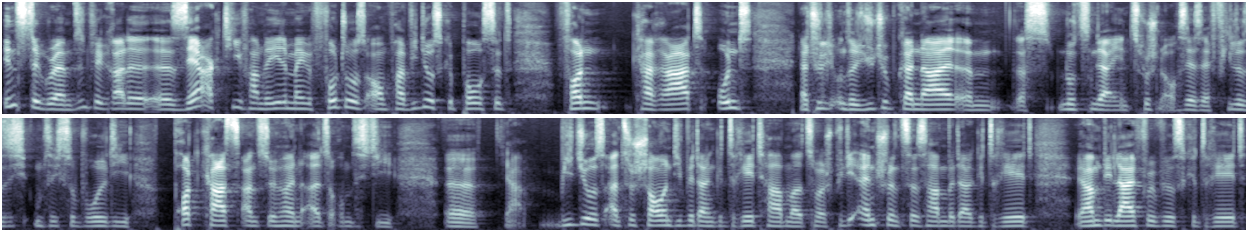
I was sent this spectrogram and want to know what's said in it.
Instagram, sind wir gerade äh, sehr aktiv, haben da jede Menge Fotos, auch ein paar Videos gepostet von Karat und natürlich unser YouTube-Kanal. Ähm, das nutzen ja inzwischen auch sehr, sehr viele, um sich sowohl die Podcasts anzuhören, als auch um sich die äh, ja, Videos anzuschauen, die wir dann gedreht haben. Also zum Beispiel die Entrances haben wir da gedreht, wir haben die Live-Reviews gedreht.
